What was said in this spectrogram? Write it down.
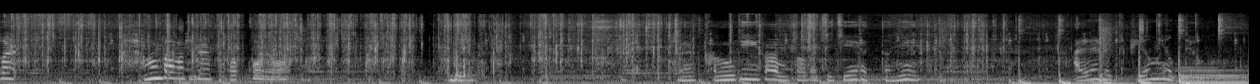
약을 한 바가지를 받았고요. 왜 감기가 안 떨어지지 했더니 알레르기 비염이었대요.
